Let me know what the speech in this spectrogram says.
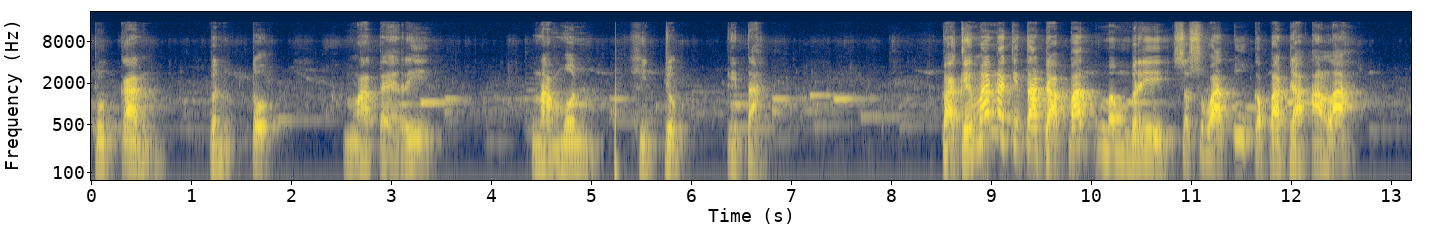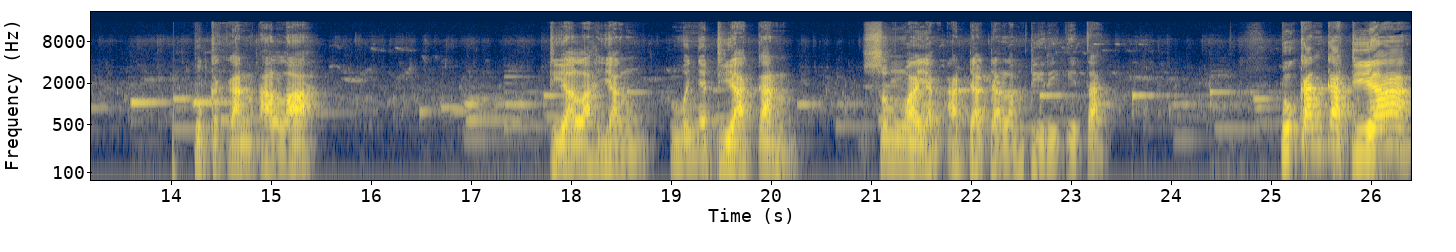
bukan bentuk materi namun hidup kita. Bagaimana kita dapat memberi sesuatu kepada Allah? Bukan Allah, dialah yang menyediakan semua yang ada dalam diri kita Bukankah dia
